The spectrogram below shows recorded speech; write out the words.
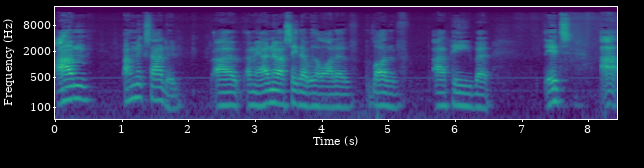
I'm I'm excited. I I mean I know I say that with a lot of a lot of IP, but it's I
